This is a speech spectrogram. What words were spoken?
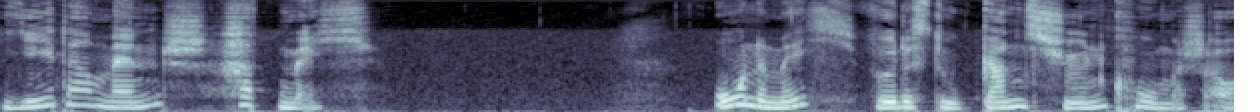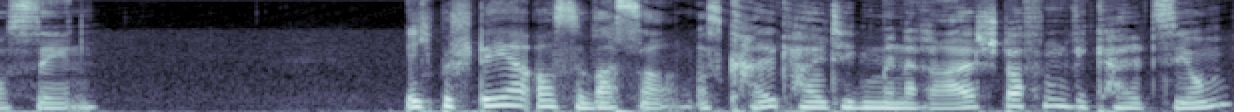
Jeder Mensch hat mich. Ohne mich würdest du ganz schön komisch aussehen. Ich bestehe aus Wasser, aus kalkhaltigen Mineralstoffen wie Calcium,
